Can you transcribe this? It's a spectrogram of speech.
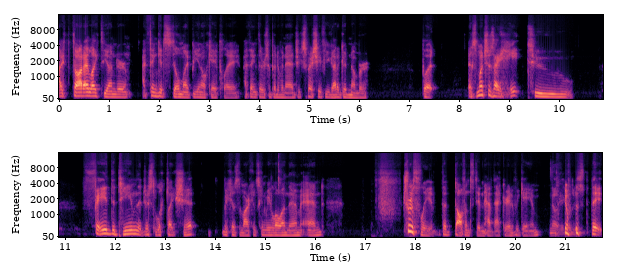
I thought I liked the under. I think it still might be an okay play. I think there's a bit of an edge, especially if you got a good number. But as much as I hate to fade the team that just looked like shit because the market's going to be low on them and truthfully the dolphins didn't have that great of a game. No, they didn't. was they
